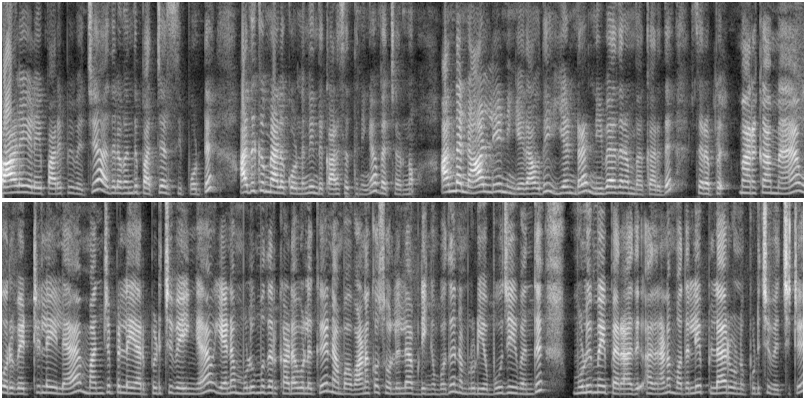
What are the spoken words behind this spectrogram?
வாழை இலையை பரப்பி வச்சு அதில் வந்து பச்சரிசி போட்டு அதுக்கு மேலே கொண்டு வந்து இந்த கலசத்தை நீங்கள் வச்சிடணும். அந்த நாள்லேயே நீங்கள் ஏதாவது இயன்ற நிவேதனம் வைக்கிறது சிறப்பு. மறக்காமல் ஒரு வெற்றிலையில் மஞ்சள் பிள்ளையார் பிடிச்சு வைங்க. ஏன்னா முழுமுதற் கடவுளுக்கு நம்ம வணக்கம் சொல்லலை அப்படிங்கும்போது நம்மளுடைய பூஜை வந்து முழுமை பெறாது. அதனால் முதல்ல பிள்ளார் ஒன்று பிடிச்சி வச்சுட்டு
